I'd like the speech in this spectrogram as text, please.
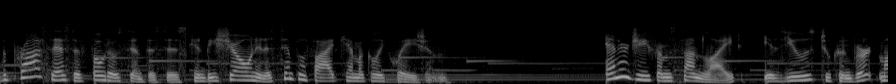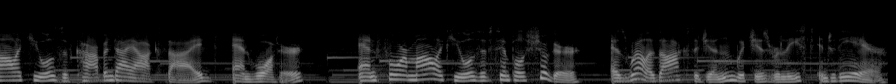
The process of photosynthesis can be shown in a simplified chemical equation. Energy from sunlight is used to convert molecules of carbon dioxide and water and form molecules of simple sugar, as well as oxygen, which is released into the air.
